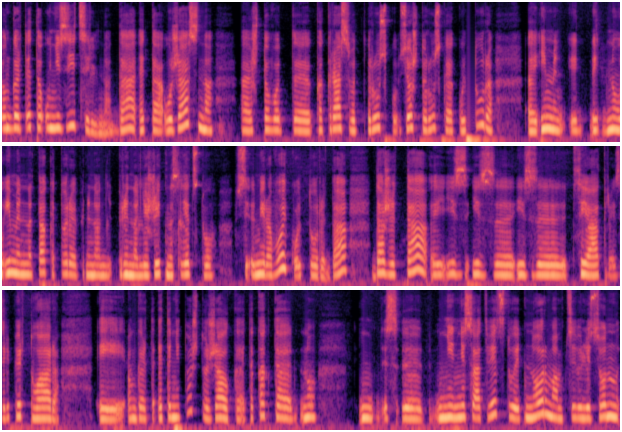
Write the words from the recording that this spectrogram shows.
он говорит, это унизительно, да, это ужасно, э, что вот э, как раз вот русскую, все, что русская культура, именно, ну, именно та, которая принадлежит наследству мировой культуры, да, даже та из, из, из театра, из репертуара, и он говорит, это не то, что жалко, это как-то, ну, э, не, не соответствует нормам цивилизацион...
